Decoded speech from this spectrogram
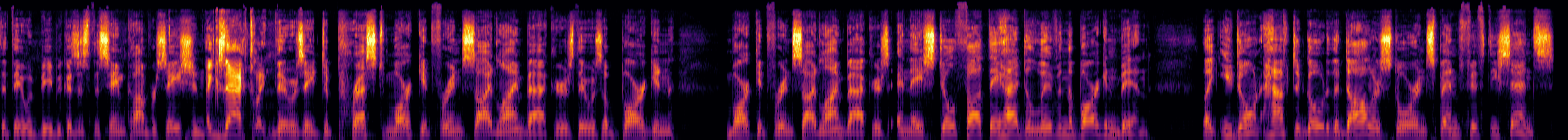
that they would be because it's the same conversation Exactly. there was a depressed market for inside linebackers. There was a bargain market for inside linebackers, and they still thought they had to live in the bargain bin. Like, you don't have to go to the dollar store and spend 50 cents.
